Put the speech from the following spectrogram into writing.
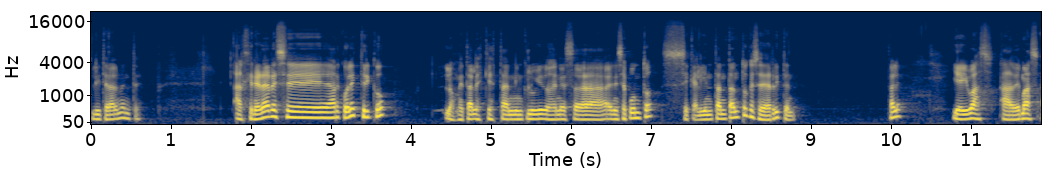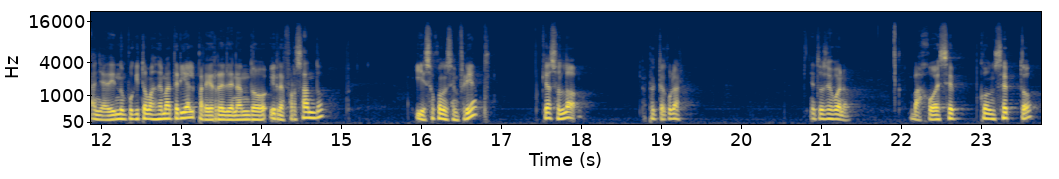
literalmente. Al generar ese arco eléctrico, los metales que están incluidos en, en ese punto se calientan tanto que se derriten. ¿Vale? Y ahí vas, además, añadiendo un poquito más de material para ir rellenando y reforzando. Y eso cuando se enfría, queda soldado. Espectacular. Entonces, bueno, bajo ese concepto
